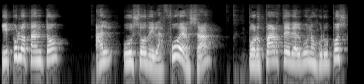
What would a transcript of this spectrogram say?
y por lo tanto al uso de la fuerza por parte de algunos grupos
